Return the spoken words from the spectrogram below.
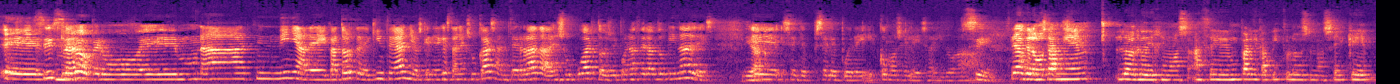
Eh, Sí, sí. Claro, pero eh, una niña de 14, de 15 años que tiene que estar en su casa, encerrada en su cuarto, se pone a hacer abdominales. Eh, se, le, se le puede ir como se les ha ido a... sí. Creo a que luego también lo, lo dijimos hace un par de capítulos, no sé, que,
